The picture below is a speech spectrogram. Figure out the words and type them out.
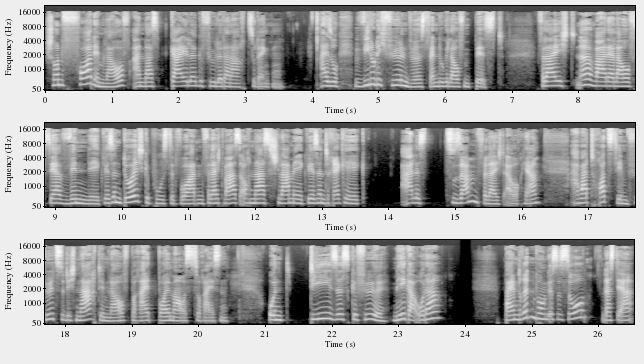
schon vor dem Lauf an das geile Gefühle danach zu denken. Also wie du dich fühlen wirst, wenn du gelaufen bist. Vielleicht ne, war der Lauf sehr windig, wir sind durchgepustet worden, vielleicht war es auch nass, schlammig, wir sind dreckig, alles zusammen vielleicht auch, ja. Aber trotzdem fühlst du dich nach dem Lauf bereit, Bäume auszureißen. Und dieses Gefühl, mega, oder? Beim dritten Punkt ist es so, dass der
